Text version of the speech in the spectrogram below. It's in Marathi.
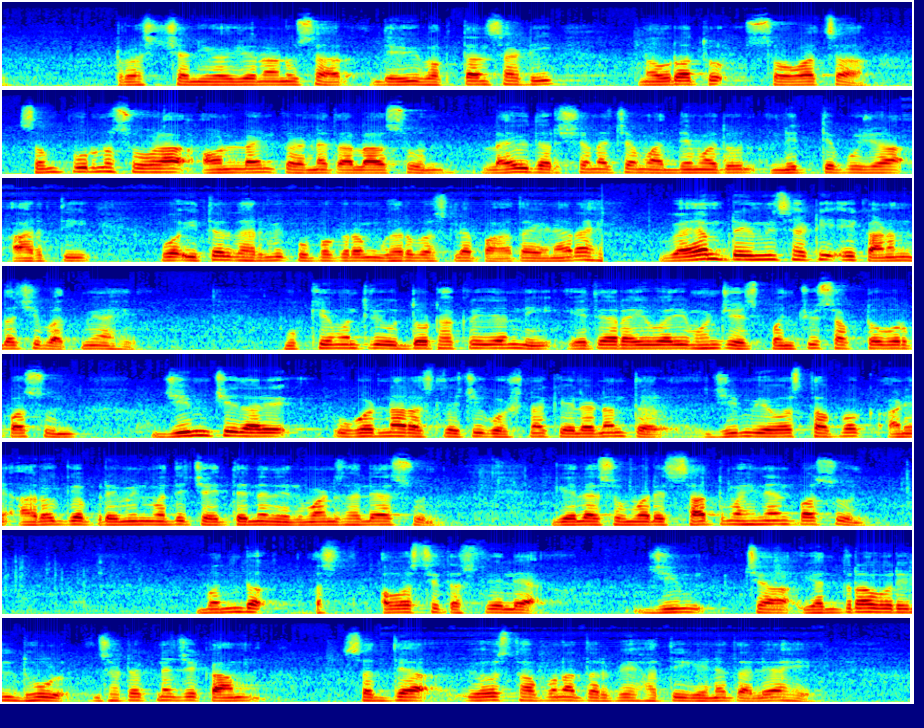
ट्रस्टच्या नियोजनानुसार देवी भक्तांसाठी नवरात्रोत्सवाचा संपूर्ण सोहळा ऑनलाईन करण्यात आला असून लाईव्ह दर्शनाच्या माध्यमातून नित्यपूजा आरती व इतर धार्मिक उपक्रम घर बसल्या पाहता येणार आहे व्यायामप्रेमींसाठी एक आनंदाची बातमी आहे. मुख्यमंत्री उद्धव ठाकरे यांनी येत्या रविवारी म्हणजेच पंचवीस ऑक्टोबरपासून जिमची दारे उघडणार असल्याची घोषणा केल्यानंतर जिम व्यवस्थापक आणि आरोग्यप्रेमींमध्ये चैतन्य निर्माण झाले असून गेल्या सुमारे सात महिन्यांपासून बंद अस अवस्थेत असलेल्या जिमच्या यंत्रावरील धूळ झटकण्याचे काम सध्या व्यवस्थापनातर्फे हाती घेण्यात आले आहे.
